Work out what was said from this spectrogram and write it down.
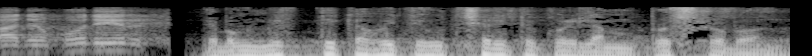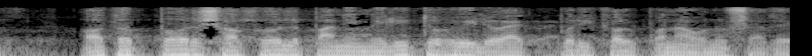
قد قدر এবং মৃত্তিকা হইতে উচ্চারিত করিলাম প্রশ্রবণ অতঃপর সকল পানি মিলিত হইল এক পরিকল্পনা অনুসারে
